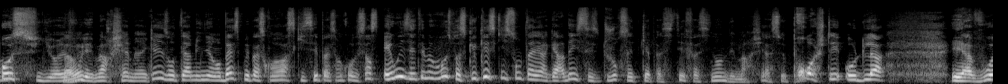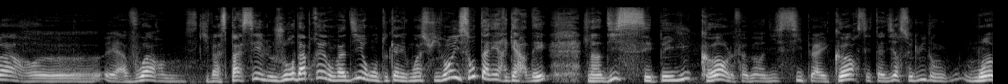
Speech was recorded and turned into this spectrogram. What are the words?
hausse, figurez-vous, Bah ouais. les marchés américains. Ils ont terminé en baisse, mais parce qu'on va voir ce qui s'est passé en cours de séance. Et oui, ils étaient même en hausse, parce que qu'est-ce qu'ils sont allés regarder? C'est toujours cette capacité fascinante des marchés à se projeter au-delà et à voir, euh, et à voir ce qui va se passer le jour d'après, on va dire, ou en tout cas les mois suivants. Ils sont allés regarder l'indice CPI Core, le fameux indice CPI Core, c'est-à-dire celui dont, moins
